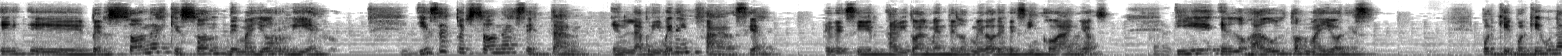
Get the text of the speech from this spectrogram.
eh, eh, personas que son de mayor riesgo. Mm. Y esas personas están en la primera infancia, es decir, habitualmente los menores de 5 años, y en los adultos mayores. ¿Por qué? Porque es una,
